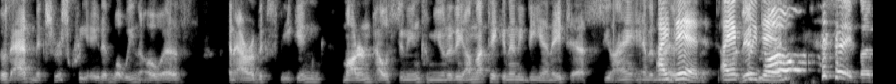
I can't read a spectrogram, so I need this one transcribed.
those admixtures created what we know as an Arabic speaking modern Palestinian community. I'm not taking any DNA tests. You know, I ain't handed. I did. I actually did. No, I say, but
